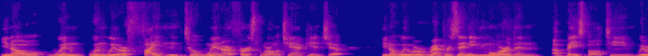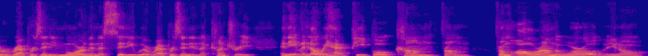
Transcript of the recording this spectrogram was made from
you know when when we were fighting to win our first world championship you know we were representing more than a baseball team. We were representing more than a city. We were representing a country. And even though we had people come from from all around the world you know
